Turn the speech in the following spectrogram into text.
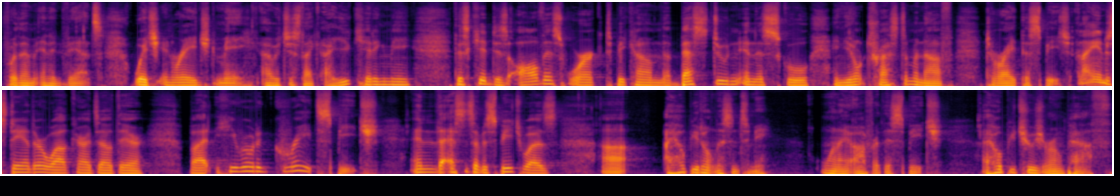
for them in advance, which enraged me. I was just like, Are you kidding me? This kid does all this work to become the best student in this school, and you don't trust him enough to write the speech. And I understand there are wild cards out there, but he wrote a great speech. And the essence of his speech was uh, I hope you don't listen to me when I offer this speech. I hope you choose your own path.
